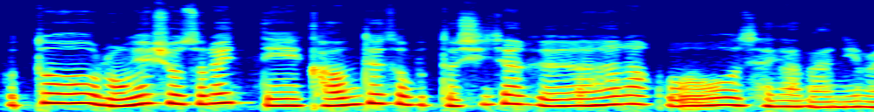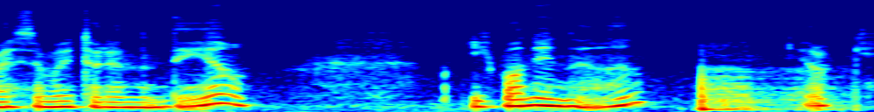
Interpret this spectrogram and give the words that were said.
보통 롱앤숏을 할 때 가운데서부터 시작을 하라고 제가 많이 말씀을 드렸는데요. 이번에는 이렇게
